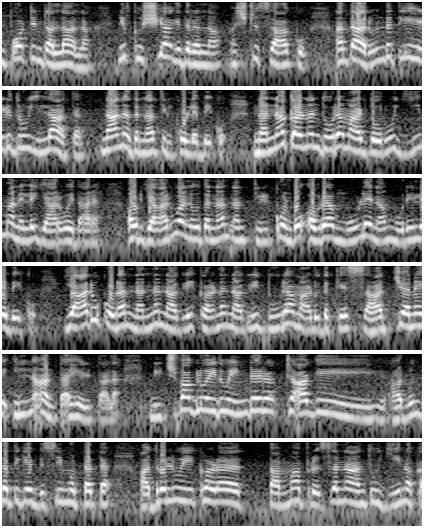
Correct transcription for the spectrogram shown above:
ಇಂಪಾರ್ಟೆಂಟ್ ಅಲ್ಲ ಅಲ್ಲ? ನೀವು ಖುಷಿಯಾಗಿದ್ದಾರಲ್ಲ? ಅಷ್ಟು ಸಾಕು. ಅಂತ ಅರುಂಧತಿ ಹೇಳಿದ್ರು, ಇಲ್ಲ ಅಂತ ನಾನು ಅದನ್ನು ತಿಳ್ಕೊಳ್ಳೇಬೇಕು. ನನ್ನ ಕರ್ಣನ ದೂರ ಮಾಡಿದವರು ಈ ಮನೇಲೆ ಯಾರೋ ಇದ್ದಾರೆ. ಅವ್ರು ಯಾರು ಅನ್ನೋದನ್ನು ನಾನು ತಿಳ್ಕೊಂಡು ಅವರ ಮೂಳೆನ ಮುರಿಲೇಬೇಕು. ಯಾರು ಕೂಡ ನನ್ನನ್ನಾಗಲಿ ಕರ್ಣನಾಗಲಿ ದೂರ ಮಾಡೋದಕ್ಕೆ ಸಾಧ್ಯನೇ ಇಲ್ಲ ಅಂತ ಹೇಳ್ತಾಳೆ. ನಿಜವಾಗ್ಲೂ ಇದು ಇಂಡೈರೆಕ್ಟ್ ಆಗಿ ಅರುಂಧತಿಗೆ ಬಿಸಿ ಮುಟ್ಟತ್ತೆ. ಅದರಲ್ಲೂ ಈ ಕಡೆ ತಮ್ಮ ಪ್ರಸನ್ನ ಅಂತೂ ಏನಕ್ಕ,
